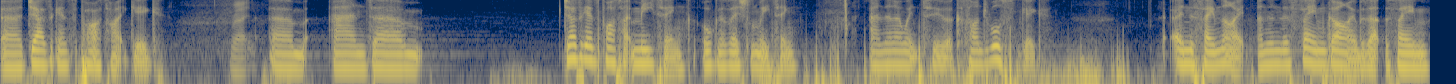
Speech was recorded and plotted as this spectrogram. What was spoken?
uh, Jazz Against Apartheid gig, Right. um, and um, Jazz Against Apartheid meeting, organisational meeting, and then I went to a Cassandra Wilson gig in the same night, and then the same guy was at the same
